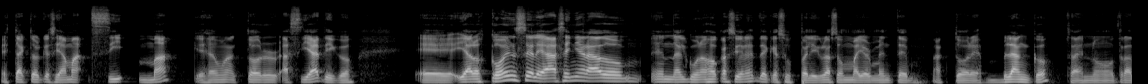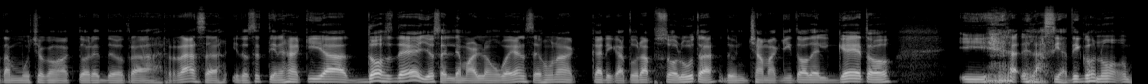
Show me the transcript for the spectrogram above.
este actor que se llama Ma que es un actor asiático. Eh, y a los Cohen se le ha señalado en algunas ocasiones de que sus películas son mayormente actores blancos, o sea, no tratan mucho con actores de otras razas. Y entonces tienes aquí a dos de ellos, el de Marlon Wayans es una caricatura absoluta de un chamaquito del gueto y el, asiático no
